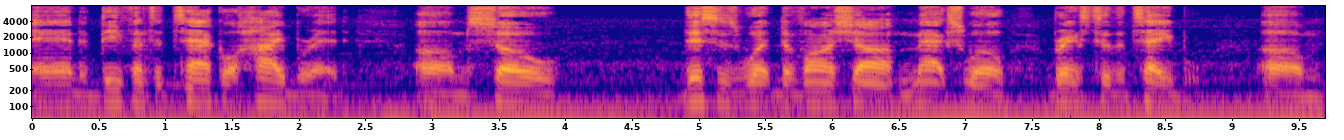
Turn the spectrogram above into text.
and a defensive tackle hybrid. Um, so this is what Devon Shaw Maxwell brings to the table. Um,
